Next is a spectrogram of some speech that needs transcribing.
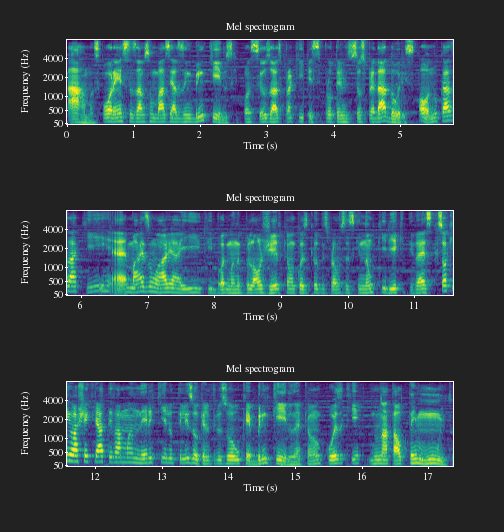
armas. Porém, essas armas são baseadas em brinquedos que podem ser usados para que eles se protejam de seus predadores. Ó, no caso aqui é mais um alien aí que pode manipular o gelo, que é uma coisa que eu disse para vocês que não queria que tivesse. Só que eu achei criativa a maneira que ele utilizou, que ele utilizou o que? Brinquedo, né? Que é uma coisa que no Natal tem muito,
